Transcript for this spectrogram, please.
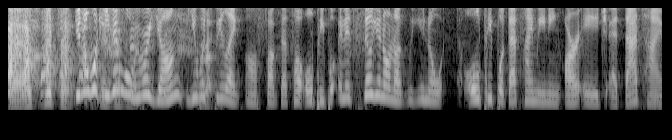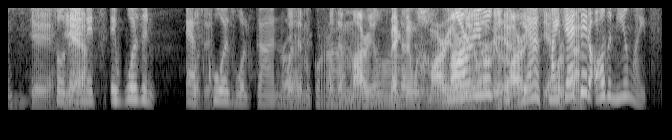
Yeah, it's different. You know what? Even when we were young, you would be like, "Oh fuck, that's all old people," and it's still, you know, not, you know, old people at that time, meaning our age at that time. Yeah, yeah. So then Yeah. it's it wasn't as Was it- cool as Volcan. or Was it- Que was it Mario's? Back then was Mario. Mario's, Yeah, Mario's, yes. yeah. My dad did all the neon lights.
